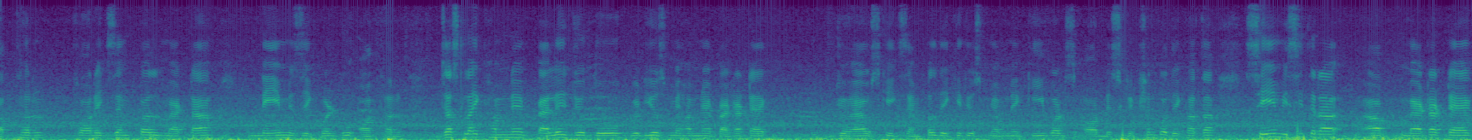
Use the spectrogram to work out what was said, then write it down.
author for example meta name is equal to author just like like हमने पहले जो दो वीडियोस में हमने पेटा टैग जो है उसकी एग्जांपल देखी थी, उसमें हमने कीवर्ड्स और डिस्क्रिप्शन को देखा था। सेम इसी तरह आप मेटा टैग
